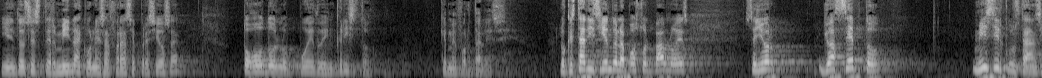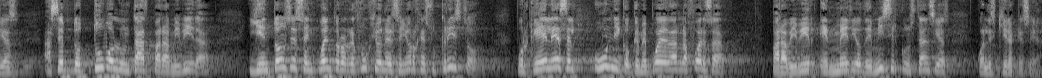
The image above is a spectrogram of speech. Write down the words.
Y entonces termina con esa frase preciosa, todo lo puedo en Cristo que me fortalece. Lo que está diciendo el apóstol Pablo es, Señor, yo acepto mis circunstancias, acepto tu voluntad para mi vida, y entonces encuentro refugio en el Señor Jesucristo, porque Él es el único que me puede dar la fuerza para vivir en medio de mis circunstancias, cualesquiera que sean.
